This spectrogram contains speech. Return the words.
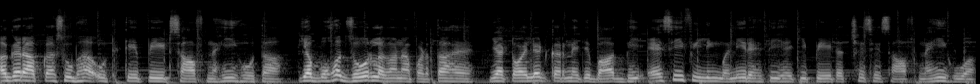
अगर आपका सुबह उठ के पेट साफ़ नहीं होता या बहुत ज़ोर लगाना पड़ता है या टॉयलेट करने के बाद भी ऐसी फीलिंग बनी रहती है कि पेट अच्छे से साफ़ नहीं हुआ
